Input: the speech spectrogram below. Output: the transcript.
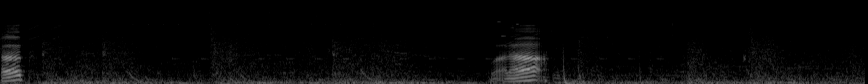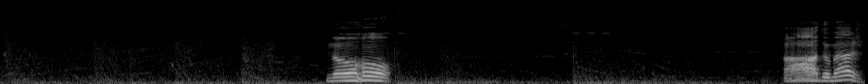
Hop. Voilà. Non. Ah, dommage.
